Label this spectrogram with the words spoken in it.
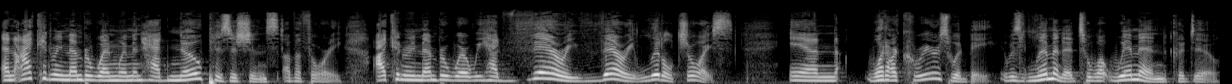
And I can remember when women had no positions of authority. I can remember where we had very, very little choice in what our careers would be. It was limited to what women could do.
